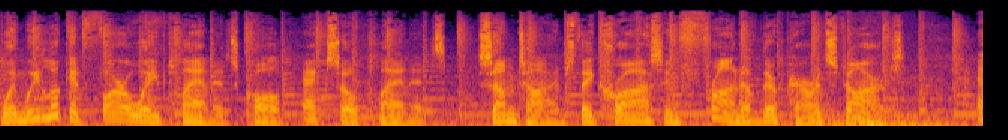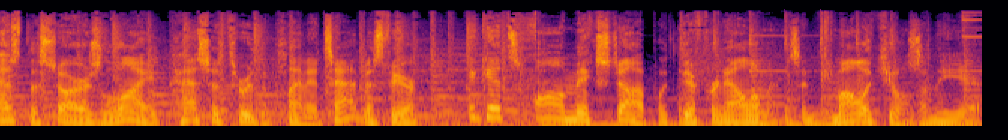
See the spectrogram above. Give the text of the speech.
When we look at faraway planets called exoplanets, sometimes they cross in front of their parent stars. As the star's light passes through the planet's atmosphere, it gets all mixed up with different elements and molecules in the air.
